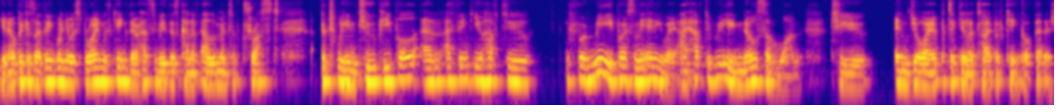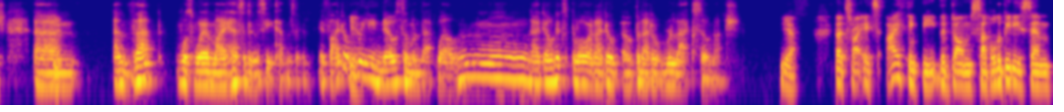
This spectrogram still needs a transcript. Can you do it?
you know, because I think when you're exploring with kink, there has to be this kind of element of trust between two people. And I think you have to, for me personally anyway, I have to really know someone to enjoy a particular type of kink or fetish. Um, mm. And that was where my hesitancy comes in. If I don't yeah. really know someone that well, mm, I don't explore and I don't open, I don't relax so much. Yeah. That's right. It's I think the the Dom sub or the BDSM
